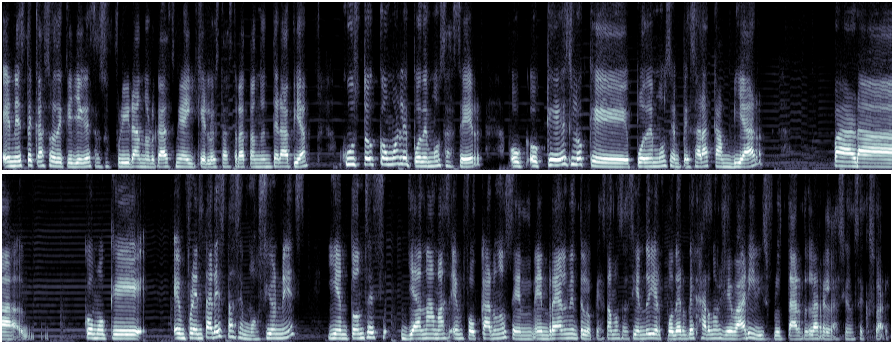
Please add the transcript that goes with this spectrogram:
en este caso de que llegues a sufrir anorgasmia y que lo estás tratando en terapia, justo cómo le podemos hacer o, qué es lo que podemos empezar a cambiar para como que enfrentar estas emociones y entonces ya nada más enfocarnos en, en realmente lo que estamos haciendo y el poder dejarnos llevar y disfrutar la relación sexual.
